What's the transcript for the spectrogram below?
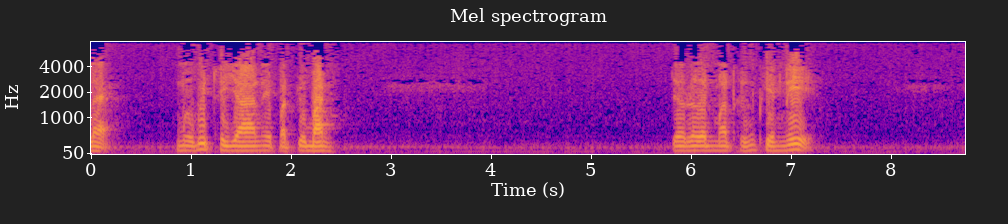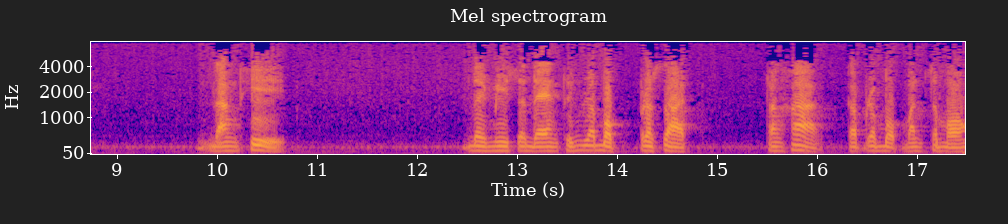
และ เมื่อวิทยาในปัจจุบัน เจริญมาถึงเพียงนี้ ดังที่ได้มีแสดงถึงระบบประสาททั้งห้ากับระบบมันสมอง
